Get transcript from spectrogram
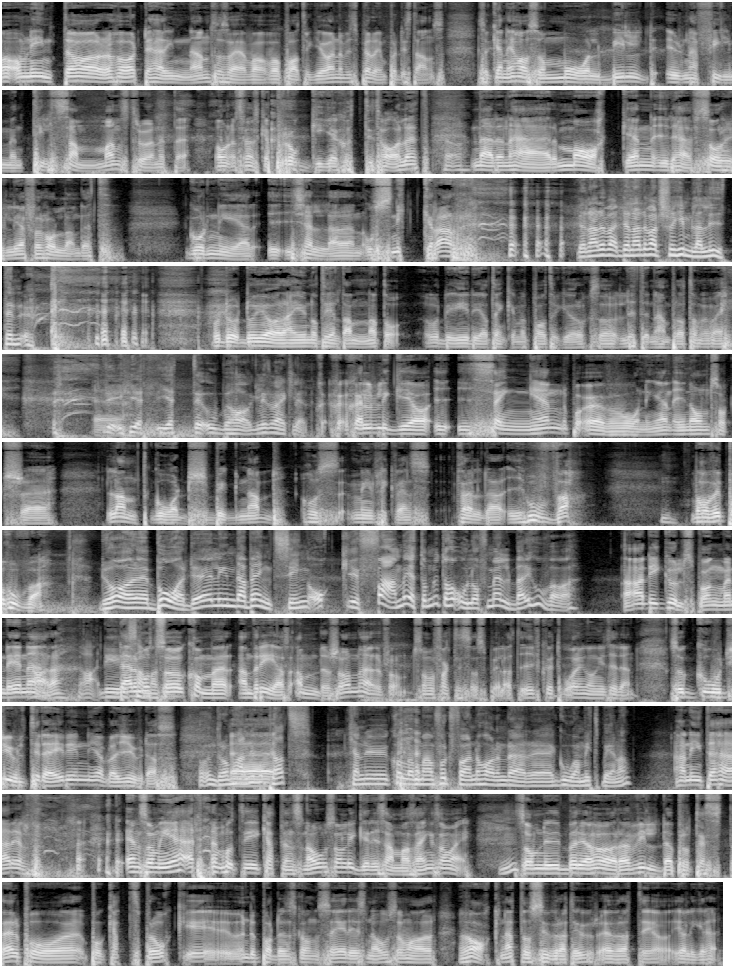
Om ni inte har hört det här innan, så säger jag vad, vad Patrik gör när vi spelar in på distans, så kan ni ha som målbild ur den här filmen Tillsammans, tror jag den hette, om det svenska proggiga 70-talet, Ja. när den här maken i det här sorgliga förhållandet går ner i, i källaren och snickrar. Den hade, den hade varit så himla liten nu. Och då, då gör han ju något helt annat då. Och det är det jag tänker mig att Patrik gör också lite när han pratar med mig. Det är jätte, jätteobehagligt verkligen. Sj- Själv ligger jag i, i sängen på övervåningen i någon sorts eh, lantgårdsbyggnad hos min flickväns föräldrar i Hova. Mm. Vad har vi på Hova? Du har eh, både Linda Bengtzing och eh, fan vet om du inte har Olof Mellberg i Hova va? Ja, det är Gullspång, men det är nära. Ja, ja, är Däremot så kommer Andreas Andersson härifrån, som faktiskt har spelat i IFK Göteborg en gång i tiden. Så god jul till dig din jävla Judas. Undrar om han är på Eh. plats? Kan du kolla om han fortfarande har den där eh, goa mittbenan? Han är inte här i alla fall. En som är här däremot är katten Snow som ligger i samma säng som mig. Mm. Så om ni börjar höra vilda protester på, på kattspråk eh, under poddens gång så är det Snow som har vaknat och surat ur över att jag, jag ligger här.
